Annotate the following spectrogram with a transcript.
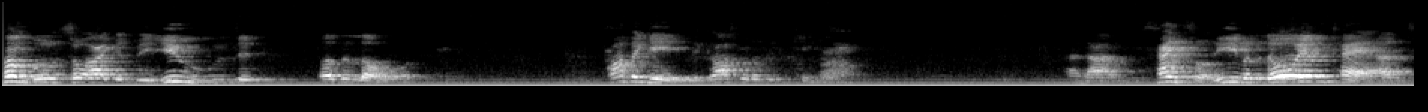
humble so I could be used of the Lord, propagating the gospel of His kingdom. And I'm thankful, even though impaired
